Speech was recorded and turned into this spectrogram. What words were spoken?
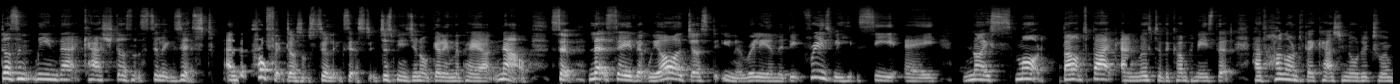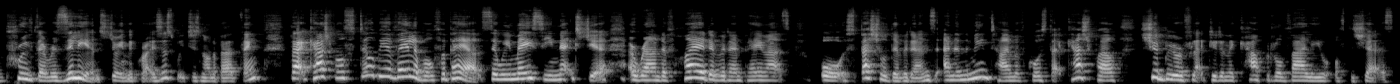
doesn't mean that cash doesn't still exist and the profit doesn't still exist. It just means you're not getting the payout now. So let's say that we are just, you know, really in the deep freeze. We see a nice, smart bounce back, and most of the companies that have hung on to their cash in order to improve their resilience during the crisis, which is not a bad thing, that cash will still be available for payouts. So we may see next year a round of higher dividend payments or special dividends. And in the meantime, of course, that cash pile should be reflected in the capital value of the shares.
